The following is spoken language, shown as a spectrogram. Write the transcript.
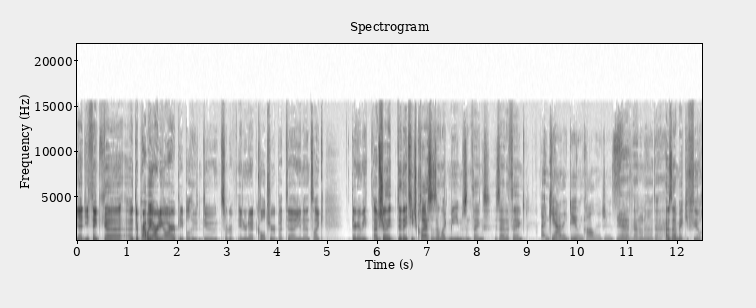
Yeah. Do you think uh, uh, there probably already are people who do sort of internet culture, but uh, you know, it's like they're gonna be. I'm sure they do. They teach classes on like memes and things. Is that a thing? Uh, yeah, they do in colleges. Yeah. I don't know. How does that make you feel?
